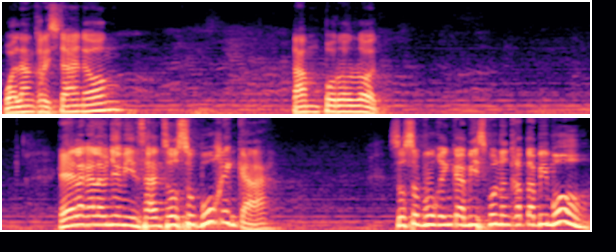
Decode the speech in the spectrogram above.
walang kristyanong tampururot. Kaya lang alam nyo minsan, susubukin ka. Susubukin ka mismo ng katabi mo.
